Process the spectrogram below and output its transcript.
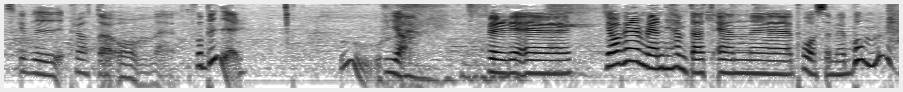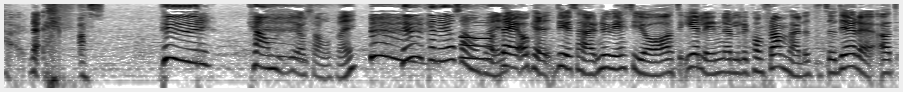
ska vi prata om eh, fobier. Ooh. Ja. För eh, jag har nämligen hämtat en eh, påse med bomull här. Nej. Alltså, hur kan du göra så här mot mig? Hur kan du göra så här mot mig? Nej okej, det är så här. Nu vet ju jag att Elin, eller det kom fram här lite tidigare, att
